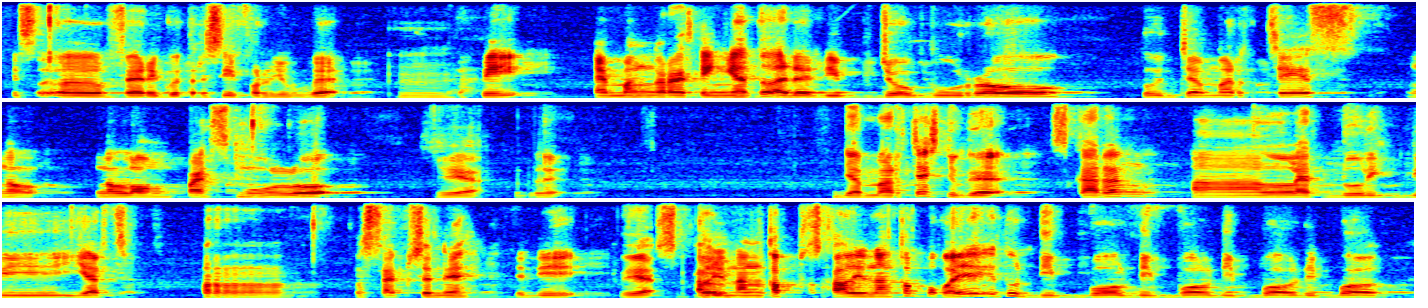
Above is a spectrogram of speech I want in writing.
is a very good receiver juga Hmm. tapi emang ratingnya tuh ada di Joe Burrow, tuh Jamar Chase, nge- ngelong pass mulu. Iya. Jamar Chase juga sekarang uh, lead the league di yards per reception ya. Jadi Iya, sekali betul. nangkap, sekali nangkap pokoknya itu di ball, di ball, di ball, di ball.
